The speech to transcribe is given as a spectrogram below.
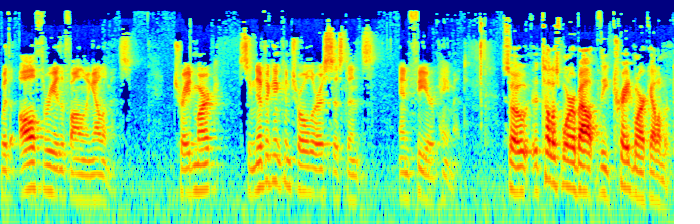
with all three of the following elements trademark, significant control or assistance, and fee or payment. So, uh, tell us more about the trademark element.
